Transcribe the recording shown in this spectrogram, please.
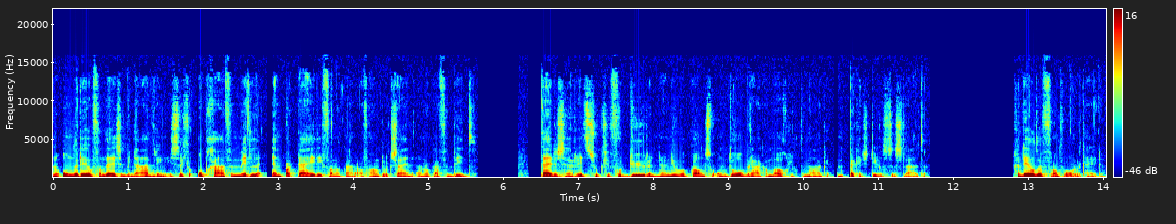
Een onderdeel van deze benadering is dat je opgaven, middelen en partijen die van elkaar afhankelijk zijn aan elkaar verbindt. Tijdens een rit zoek je voortdurend naar nieuwe kansen om doorbraken mogelijk te maken en package deals te sluiten. Gedeelde verantwoordelijkheden.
